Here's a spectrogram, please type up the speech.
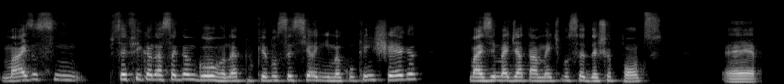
mas assim, você fica nessa gangorra, né? Porque você se anima com quem chega, mas imediatamente você deixa pontos é,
